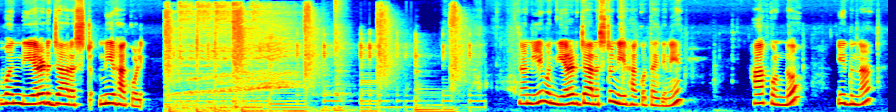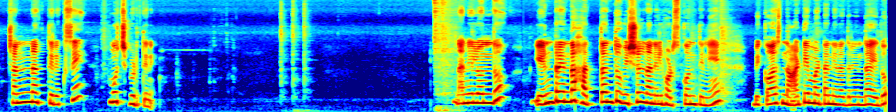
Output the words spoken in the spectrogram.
ಒಂದು ಎರಡು ಜಾರಷ್ಟು ನೀರು ಹಾಕ್ಕೊಳ್ಳಿ ನಾನಿಲ್ಲಿ ಒಂದು ಎರಡು ಜಾರಷ್ಟು ನೀರು ಹಾಕೋತಾ ಇದ್ದೀನಿ. ಹಾಕ್ಕೊಂಡು ಇದನ್ನು ಚೆನ್ನಾಗಿ ತಿರುಗಿಸಿ ಮುಚ್ಚಿಬಿಡ್ತೀನಿ ನಾನಿಲ್ಲೊಂದು ಎಂಟರಿಂದ ಹತ್ತಂತೂ ನಾನು ಇಲ್ಲಿ ಹೊಡ್ಸ್ಕೊತೀನಿ. ಬಿಕಾಸ್ ನಾಟಿ ಮಟನ್ ಇರೋದ್ರಿಂದ ಇದು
